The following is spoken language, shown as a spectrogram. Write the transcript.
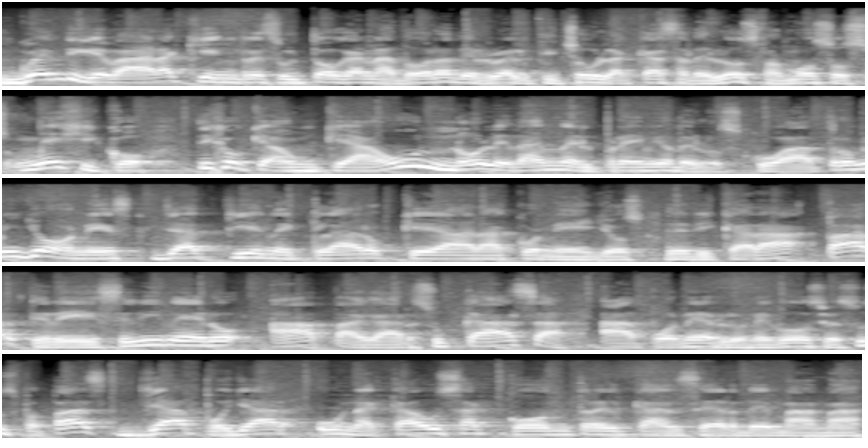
Wendy Guevara, quien resultó ganadora del reality show La Casa de los Famosos México, dijo que aunque aún no le dan el premio de los 4 millones, ya tiene claro qué hará con ellos. Dedicará parte de ese dinero a pagar su casa, a ponerle un negocio a sus papás y a apoyar una causa contra el cáncer de mama.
